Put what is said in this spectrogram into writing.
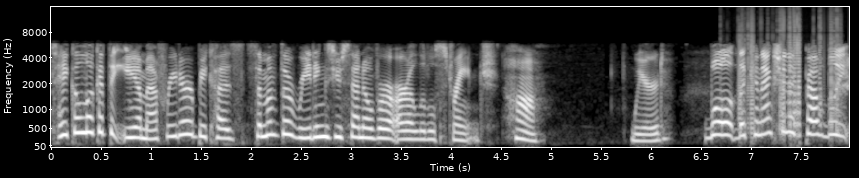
take a look at the EMF reader because some of the readings you sent over are a little strange. Huh. Weird. Well, the connection is probably.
